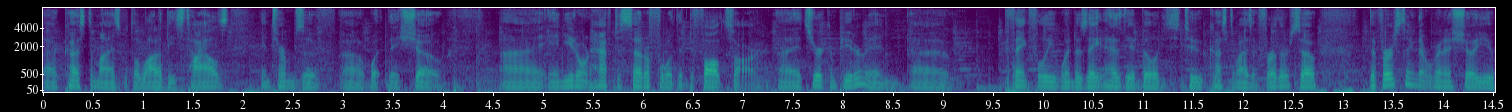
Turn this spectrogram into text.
uh, customize with a lot of these tiles in terms of uh, what they show. Uh, and you don't have to settle for what the defaults are. Uh, it's your computer and thankfully Windows 8 has the ability to customize it further. So the first thing that we're going to show you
